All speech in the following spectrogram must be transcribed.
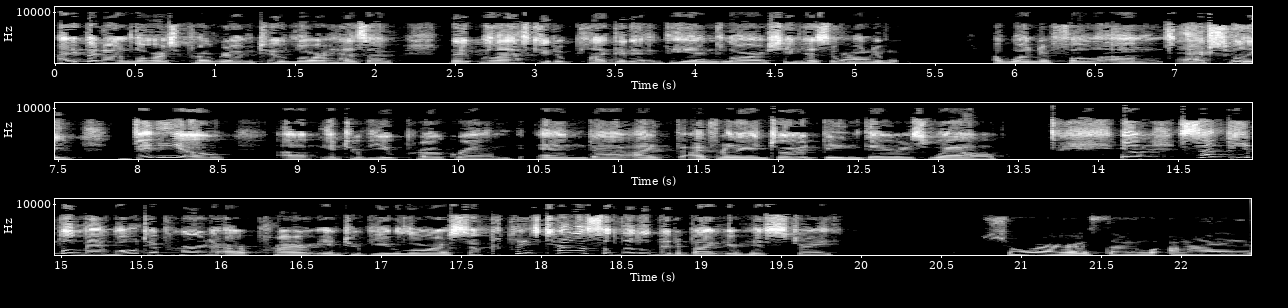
I've been on Laura's program too. Laura has a. We'll ask you to plug it at the end, Laura. She has a Great. wonderful, a wonderful, um, actually video um, interview program, and uh, I, I've really enjoyed being there as well. Now, some people may won't have heard our prior interview, Laura. So please tell us a little bit about your history. Sure. So I,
